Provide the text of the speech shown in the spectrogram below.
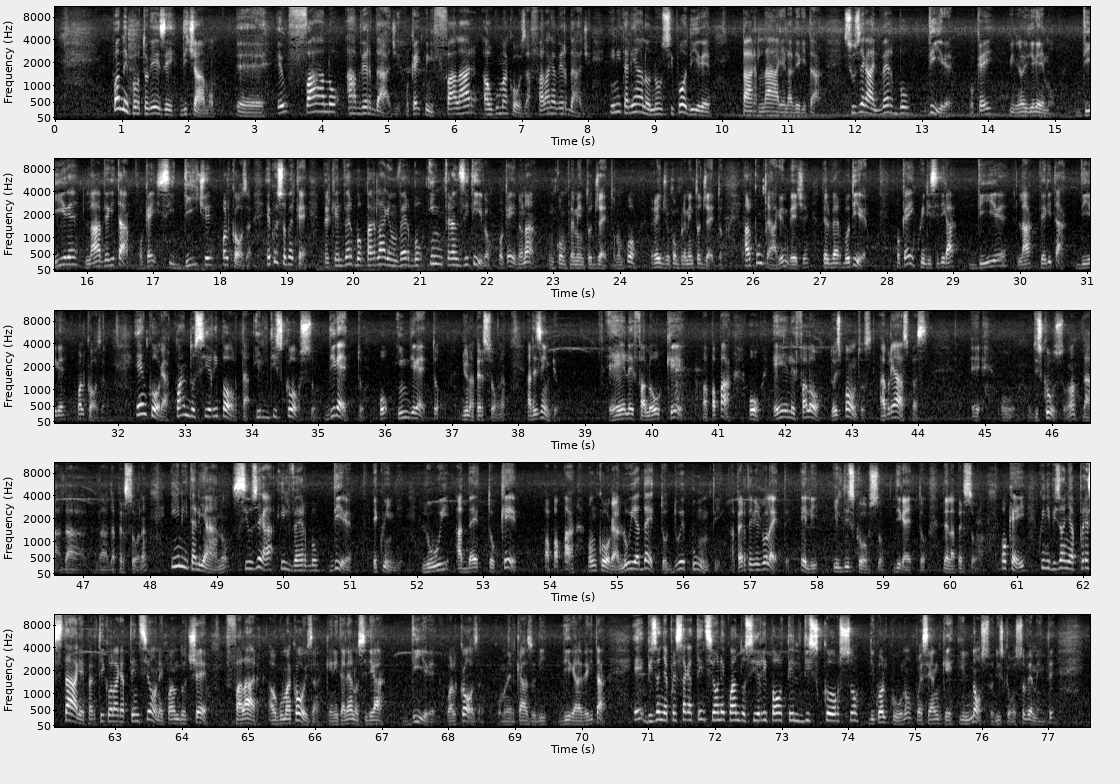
Quando in portoghese diciamo eh, eu falo a verdade, ok? Quindi falar alguma cosa, falar a verdade. In italiano non si può dire parlare la verità, si userà il verbo dire, ok? Quindi noi diremo dire la verità, ok? Si dice qualcosa. E questo perché? Perché il verbo parlare è un verbo intransitivo, ok? Non ha un complemento oggetto, non può reggere un complemento oggetto. Al contrario invece del verbo dire. Ok? Quindi si dirà dire la verità, dire qualcosa. E ancora, quando si riporta il discorso diretto o indiretto di una persona, ad esempio, ele falou che, papà, o ele falou, dois pontos, abre aspas, e, o discorso no? da, da, da, da persona, in italiano si userà il verbo dire. E quindi lui ha detto che papà, ancora lui ha detto due punti, aperte virgolette, e lì il discorso diretto della persona. Ok? Quindi bisogna prestare particolare attenzione quando c'è falar alguma cosa, che in italiano si dirà dire qualcosa, come nel caso di dire la verità, e bisogna prestare attenzione quando si riporta il discorso di qualcuno, può essere anche il nostro discorso ovviamente,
